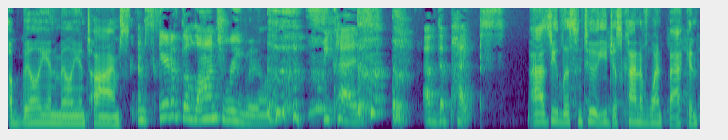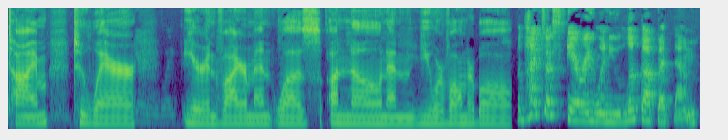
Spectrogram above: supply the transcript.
a billion million times. I'm scared of the laundry room because of the pipes. As you listened to it, you just kind of went back in time to where your environment was unknown and you were vulnerable. The pipes are scary when you look up at them.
